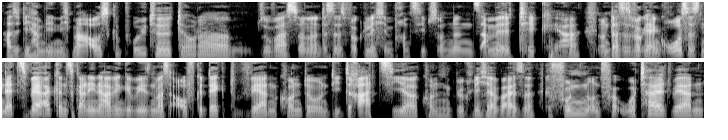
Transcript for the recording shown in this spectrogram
Also die haben die nicht mal ausgebrütet oder sowas, sondern das ist wirklich im Prinzip so ein Sammeltick, ja. Und das ist wirklich ein großes Netzwerk in Skandinavien gewesen, was aufgedeckt werden konnte und die Drahtzieher konnten glücklicherweise gefunden und verurteilt werden.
